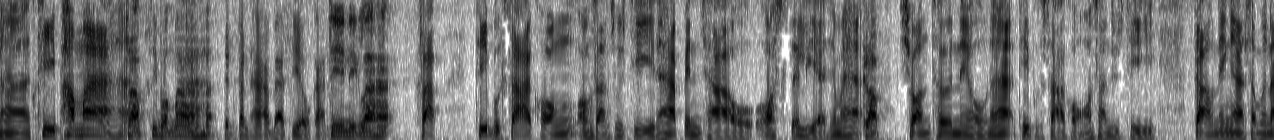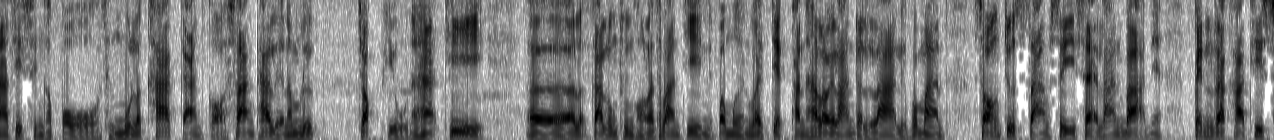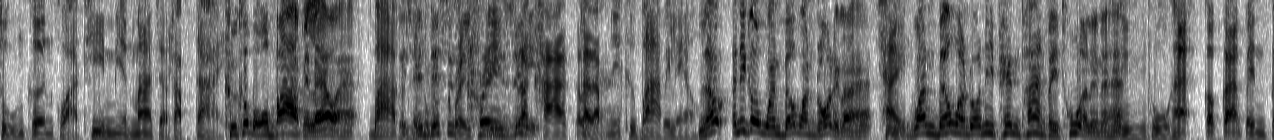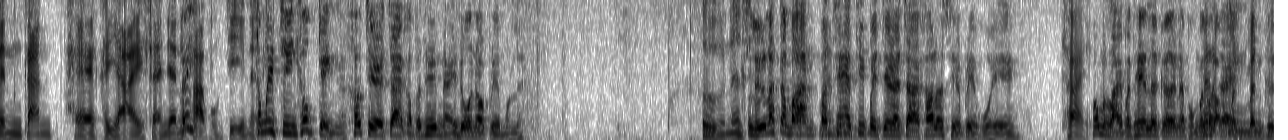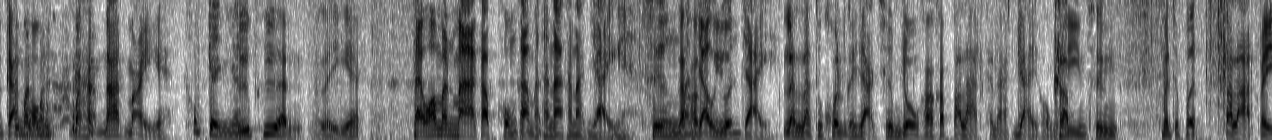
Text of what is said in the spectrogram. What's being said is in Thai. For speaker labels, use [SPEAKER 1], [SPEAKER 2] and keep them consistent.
[SPEAKER 1] อ่าที่พม่าฮะ
[SPEAKER 2] ครับที่พม่าฮะ
[SPEAKER 3] เป็นปัญหาแบบเดียวกัน
[SPEAKER 2] จีนอีกแล้วฮะ
[SPEAKER 1] ครับ ที่ปรึกษาขององซานซูจีนะฮะเป็นชาวออสเตรเลียใช่ไหมฮะ
[SPEAKER 2] ครับ
[SPEAKER 1] ฌอนเทอร์เนลนะฮะที่ปรึกษาขององซานซูจี กล่าวในงานสัมมนาที่สิงคโปร์ถึงมูลค่าการก่อสร้างท่าเรือน้ำลึกจ็อกผิ่วนะฮะที่เอ่อการลงทุนของรัฐบาลจีนเนี่ยประเมินไว้ 7,500 ล้านดอลลาร์หรือประมาณ 2.34 แสนล้านบาทเนี่ยเป็นราคาที่สูงเกินกว่าที่เมียนมาจะรับได้
[SPEAKER 2] คือเขาบอกว่าบ้าไปแล้วอะฮะ
[SPEAKER 1] บ้าไปเลย
[SPEAKER 2] This is crazy
[SPEAKER 1] ราคาระดับนี้คือบ้าไปแล้ว
[SPEAKER 2] แล้วอันนี้ก็ one belt one road อีกแล้วฮะ
[SPEAKER 1] ใช่
[SPEAKER 2] one belt one road นี่เพ่นพ่านไปทั่วเลยนะฮะ
[SPEAKER 1] ถูกฮะ ก็การเป็นเป็นการแผ่ขยายแสนยานุภาพของจีนนะ
[SPEAKER 2] ทำไมจีนเขาเก่งอะเขาเจรจากับประเทศไหนโดนเอาเปรียบหมดเลย
[SPEAKER 1] เออนั่นสิ
[SPEAKER 2] หรือรัฐบาลประเทศที่ไปเจรจาเขาแล้วเสียเปรียบหวยเอง
[SPEAKER 3] ใช่
[SPEAKER 2] เพราะมันหลายประเทศเหลือเกินนะผมไม่
[SPEAKER 3] ไม่หรอก
[SPEAKER 2] เข้าใจ
[SPEAKER 3] มันมันคือการ
[SPEAKER 2] มัน
[SPEAKER 3] มอง
[SPEAKER 2] มัน
[SPEAKER 3] มหาอำนาจใหม่ไง
[SPEAKER 2] เขาเก่งไง
[SPEAKER 3] ซื้อเพื่อนอะไรอย่างเงี้ย
[SPEAKER 1] แต่ว่ามันมากับโครงการพัฒนาขนาดใหญ่ไงซึ่ง
[SPEAKER 3] แล้ว
[SPEAKER 1] มัน
[SPEAKER 3] เขา
[SPEAKER 1] เย้ายวนใจ
[SPEAKER 3] แล้วล่ะทุกคนก็อยากเชื่อมโยงเข้ากับตลาดขนาดใหญ่ของ
[SPEAKER 2] ครับ
[SPEAKER 3] จีน ซึ่งมันจะเปิดตลาดไป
